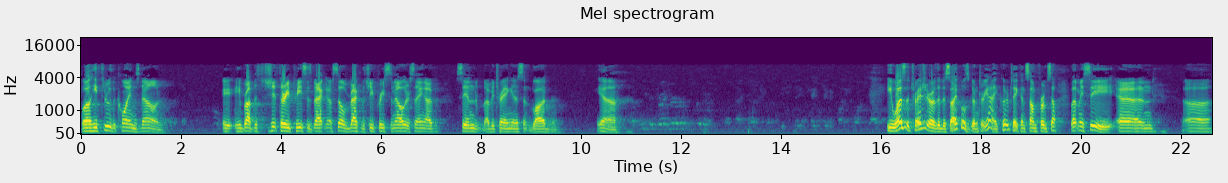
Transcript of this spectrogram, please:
Well, he threw the coins down. He, brought the 30 pieces back of silver back to the chief priests and elders, saying, I've sinned by betraying innocent blood. Yeah. He was the treasurer of the disciples, Gunter. Yeah, he could have taken some for himself. Let me see. And uh,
